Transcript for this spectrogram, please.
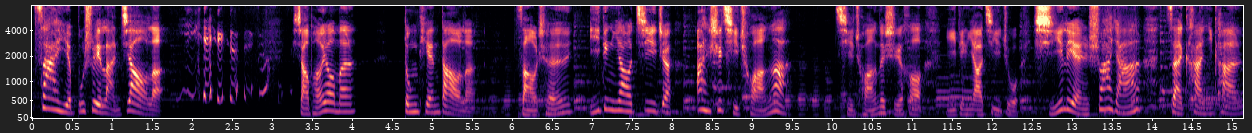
再也不睡懒觉了。小朋友们，冬天到了，早晨一定要记着按时起床啊！起床的时候一定要记住洗脸刷牙，再看一看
